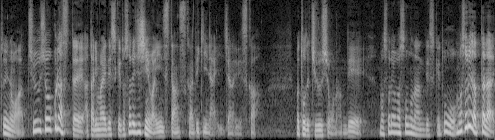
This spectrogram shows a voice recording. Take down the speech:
というのは抽象クラスって当たり前ですけどそれ自身はインスタンス化できないじゃないですか。まあ、当然抽象なんで、まあ、それはそうなんですけど、まあ、それだったら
